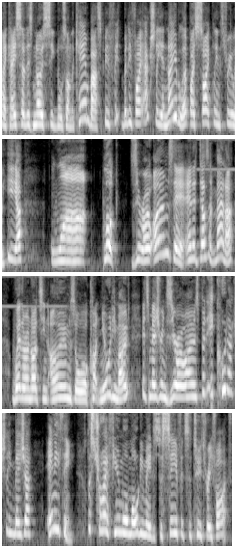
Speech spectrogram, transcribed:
Okay, so there's no signals on the CAN bus. But if, it, but if I actually enable it by cycling through here, wah, look, zero ohms there. And it doesn't matter whether or not it's in ohms or continuity mode, it's measuring zero ohms, but it could actually measure anything. Let's try a few more multimeters to see if it's the 235.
